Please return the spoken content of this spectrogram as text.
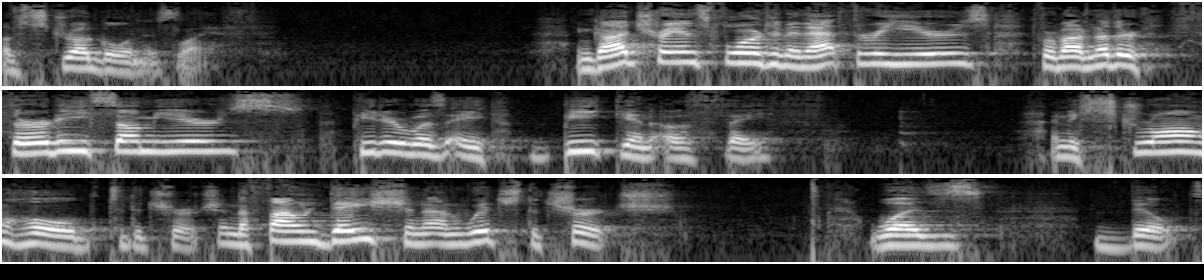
of struggle in his life. And God transformed him in that three years for about another 30 some years. Peter was a beacon of faith and a stronghold to the church and the foundation on which the church was built.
